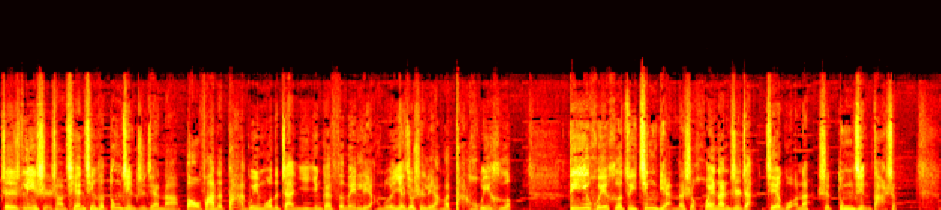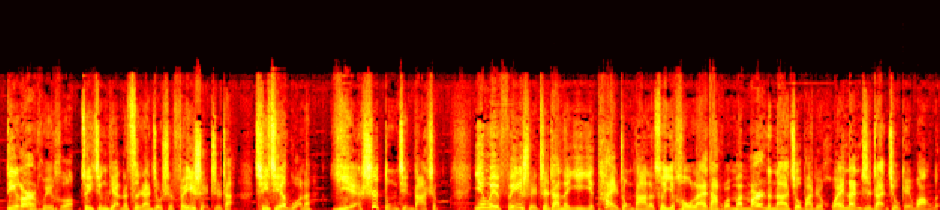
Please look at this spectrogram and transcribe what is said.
这历史上前秦和东晋之间呢爆发的大规模的战役，应该分为两轮，也就是两个大回合。第一回合最经典的是淮南之战，结果呢是东晋大胜。第二回合最经典的自然就是淝水之战，其结果呢也是东晋大胜。因为淝水之战的意义太重大了，所以后来大伙慢慢的呢就把这淮南之战就给忘了。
